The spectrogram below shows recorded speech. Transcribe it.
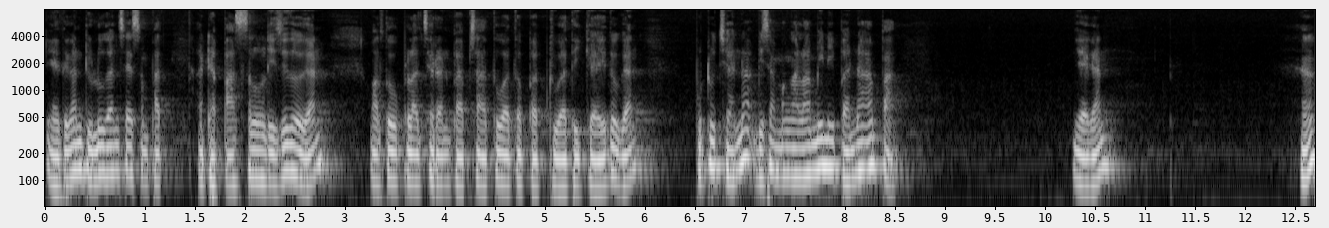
Ya itu kan dulu kan saya sempat ada puzzle di situ kan waktu pelajaran bab 1 atau bab 2 3 itu kan putu jana bisa mengalami nibana apa ya kan Hah?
